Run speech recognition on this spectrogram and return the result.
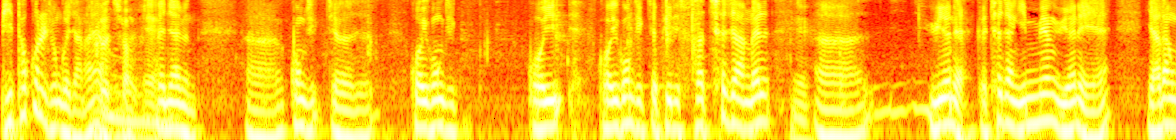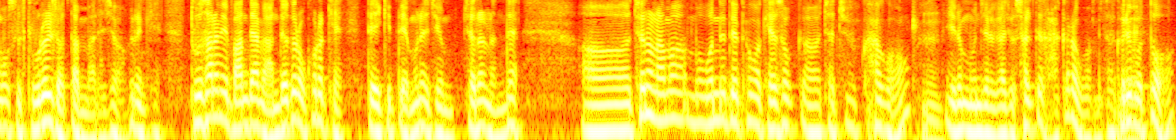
비토권을 준 거잖아요. 그렇죠. 예. 왜냐하면 어, 공직 저, 저 고위공직 고위 고위공직자 비리 수사처장을 예. 어, 위원회 그 처장 임명 위원회에 야당 몫을 둘을 줬단 말이죠. 그러니까 두 사람이 반대하면 안 되도록 그렇게 돼 있기 때문에 지금 저러는데 어 저는 아마 뭐 원내대표가 계속 어, 저축하고 음. 이런 문제를 가지고 설득을 할 거라고 봅니다. 그리고 네. 또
